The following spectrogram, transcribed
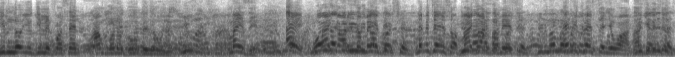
even though you give me percent, I'm going to go below you. Amazing. Hey, Why my is God is amazing. Let me tell you something. You My God is amazing. question? Do you remember Any my question you want, I'll Listen, give it to you.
